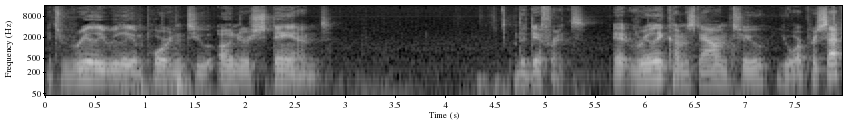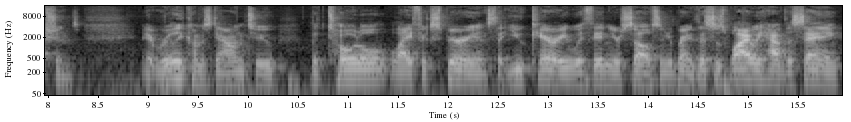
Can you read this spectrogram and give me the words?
it's really really important to understand the difference. It really comes down to your perceptions. It really comes down to the total life experience that you carry within yourselves and your brain. This is why we have the saying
